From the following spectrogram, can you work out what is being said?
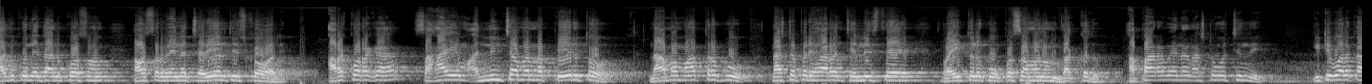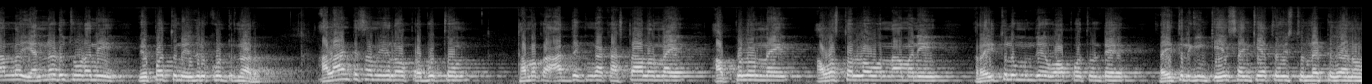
ఆదుకునే దానికోసం అవసరమైన చర్యలు తీసుకోవాలి. అరకొరగా సహాయం అందించామన్న పేరుతో నామమాత్రపు నష్టపరిహారం చెల్లిస్తే రైతులకు ఉపశమనం దక్కదు. అపారమైన నష్టం వచ్చింది. ఇటీవల కాలంలో ఎన్నడూ చూడని విపత్తును ఎదుర్కొంటున్నారు. అలాంటి సమయంలో ప్రభుత్వం తమకు ఆర్థికంగా కష్టాలున్నాయి అప్పులున్నాయి అవస్థల్లో ఉన్నామని రైతుల ముందే వాపోతుంటే రైతులకి ఇంకేం సంకేతం ఇస్తున్నట్టుగానో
